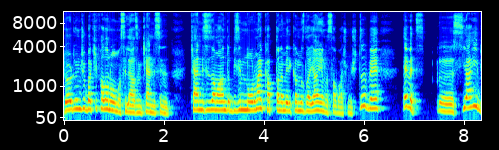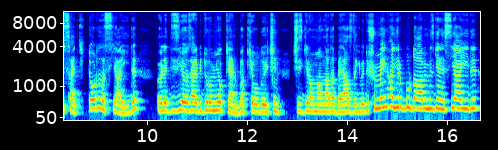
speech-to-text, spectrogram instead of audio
4. Bucky falan olması lazım kendisinin. Kendisi zamanında bizim normal Kaptan Amerika'mızla yan yana savaşmıştı ve evet e, siyahi bir sidekick'ti orada da siyahiydi. Öyle diziye özel bir durum yok yani Bucky olduğu için çizgi romanlarda beyazdı gibi düşünmeyin. Hayır burada abimiz gene siyahiydi.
